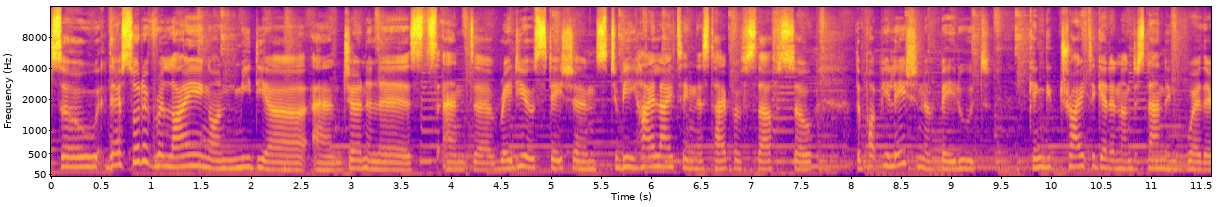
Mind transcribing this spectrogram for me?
So they're sort of relying on media and journalists and uh, radio stations to be highlighting this type of stuff so the population of Beirut can g- try to get an understanding of where they're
